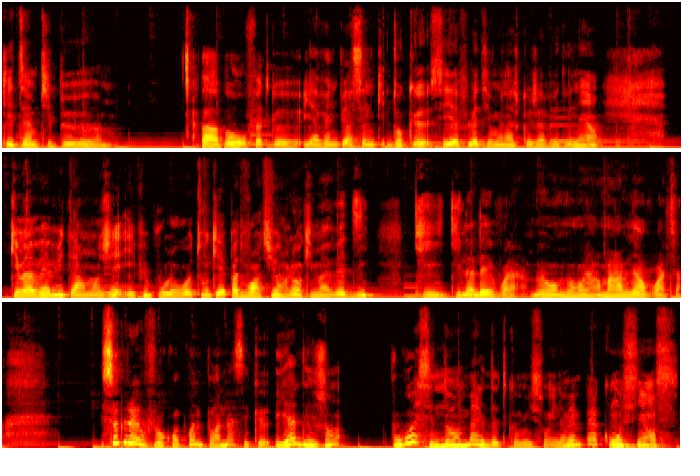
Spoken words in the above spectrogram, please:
qui était un petit peu euh, par rapport au fait qu'il y avait une personne qui, donc euh, CF le témoignage que j'avais donné, hein, qui m'avait invité à manger et puis pour le retour, qui avait pas de voiture, alors qu'il m'avait dit qu'il allait, voilà, me, me, ramener en voiture. Ce que je veux comprendre par là, c'est qu'il y a des gens, pour eux, c'est normal d'être comme ils sont. Ils n'ont même pas conscience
